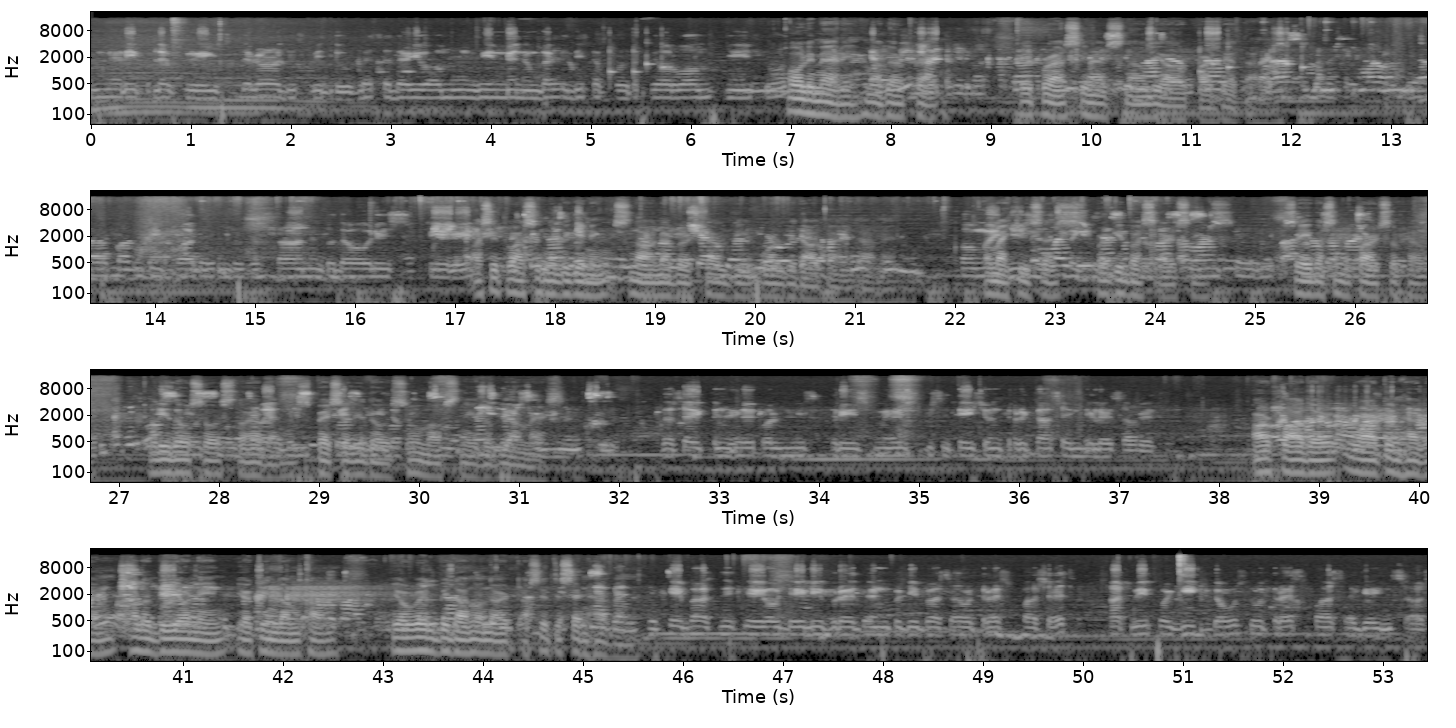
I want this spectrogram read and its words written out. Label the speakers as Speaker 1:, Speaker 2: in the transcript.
Speaker 1: Mary, full of grace, the Lord is with you. Blessed are you among women, and blessed is the fruit of your womb, Jesus.
Speaker 2: Holy Mary, Mother of God, pray for us sinners now and the hour of our death. Amen. As it was in the beginning, is now, and ever shall be, world without end. Amen.
Speaker 1: O
Speaker 2: my Jesus, forgive us our sins. Save us from the fires of hell. Lead those souls to heaven, especially those who most need of your mercy.
Speaker 1: The second mystery is Mary's visitation to her cousin Elizabeth.
Speaker 2: Our Father, who art in heaven, hallowed be your name. Your kingdom come. Your will be done on earth as it is in heaven.
Speaker 1: Give us this day our daily bread and forgive us our trespasses as we forgive those who trespass against us.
